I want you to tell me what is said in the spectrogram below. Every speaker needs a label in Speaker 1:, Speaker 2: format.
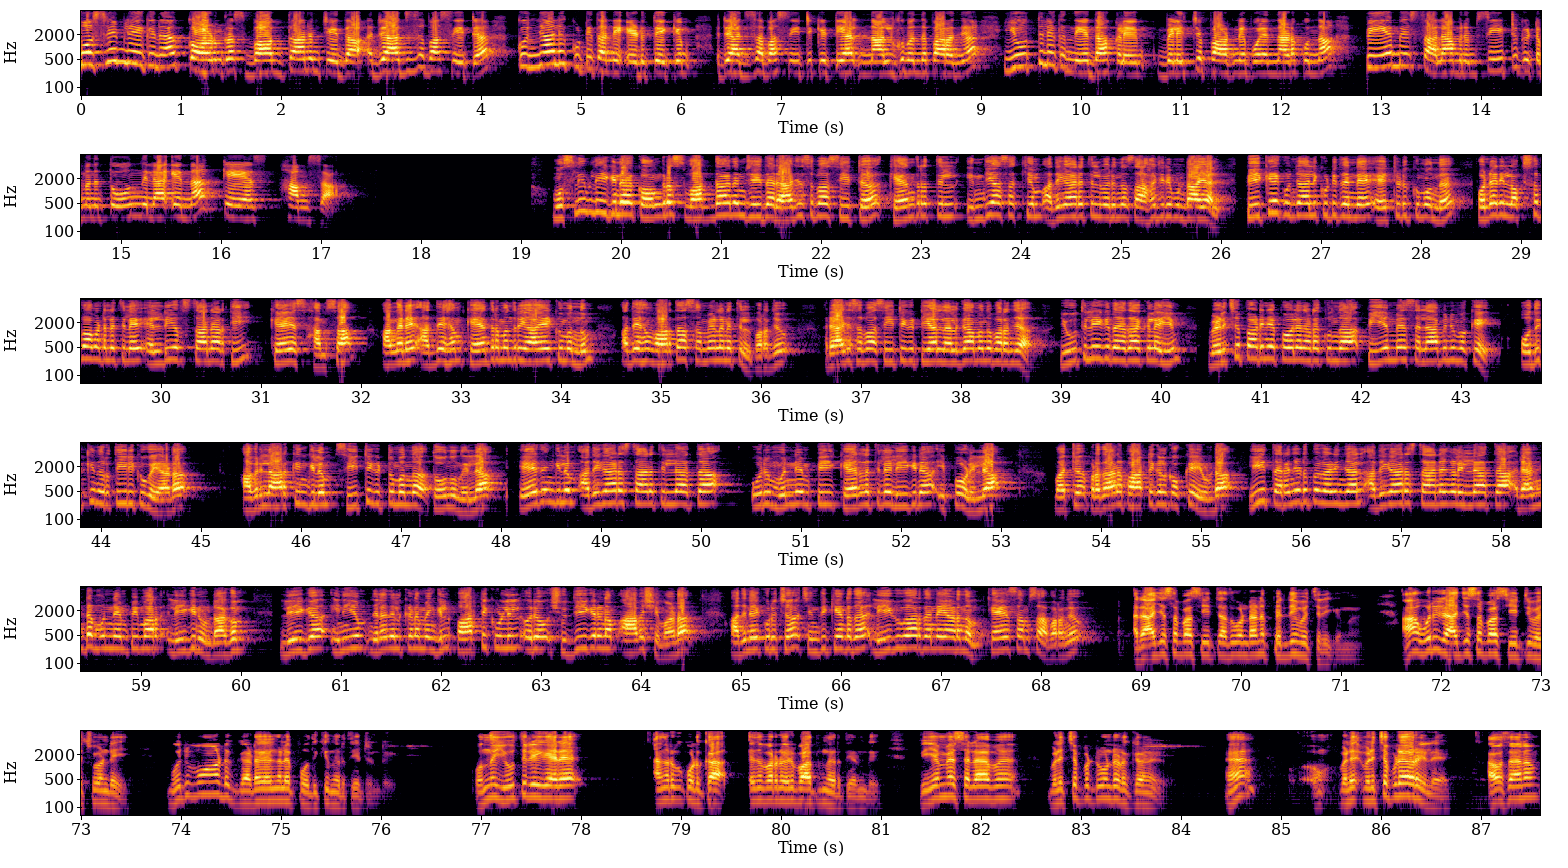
Speaker 1: മുസ്ലിം ലീഗിന് കോൺഗ്രസ് വാഗ്ദാനം ചെയ്ത രാജ്യസഭാ സീറ്റ് കുഞ്ഞാലിക്കുട്ടി തന്നെ എടുത്തേക്കും. രാജ്യസഭാ സീറ്റ് കിട്ടിയാൽ നൽകുമെന്ന് പറഞ്ഞ് യൂത്ത് ലീഗ് നേതാക്കളെയും വെളിച്ചപ്പാടിനെ പോലെ നടക്കുന്ന പി എം എസ് സലാമിനും സീറ്റ് കിട്ടുമെന്ന് തോന്നുന്നില്ല എന്ന് കെ എസ് ഹംസ.
Speaker 2: മുസ്ലിം ലീഗിന് കോൺഗ്രസ് വാഗ്ദാനം ചെയ്ത രാജ്യസഭാ സീറ്റ് കേന്ദ്രത്തിൽ ഇന്ത്യ സഖ്യം അധികാരത്തിൽ വരുന്ന സാഹചര്യമുണ്ടായാൽ പി കെ കുഞ്ഞാലിക്കുട്ടി തന്നെ ഏറ്റെടുക്കുമെന്ന് പൊന്നാനി ലോക്സഭാ മണ്ഡലത്തിലെ എൽ ഡി എഫ് സ്ഥാനാർത്ഥി കെ എസ് ഹംസ. അങ്ങനെ അദ്ദേഹം കേന്ദ്രമന്ത്രിയായേക്കുമെന്നും അദ്ദേഹം വാർത്താ സമ്മേളനത്തിൽ പറഞ്ഞു. രാജ്യസഭാ സീറ്റ് കിട്ടിയാൽ നൽകാമെന്ന് പറഞ്ഞ് യൂത്ത് ലീഗ് നേതാക്കളെയും വെളിച്ചപ്പാടിനെ പോലെ നടക്കുന്ന പി എം എ സലാമിനുമൊക്കെ ഒതുക്കി നിർത്തിയിരിക്കുകയാണ്. അവരിൽ ആർക്കെങ്കിലും സീറ്റ് കിട്ടുമെന്ന് തോന്നുന്നില്ല. ഏതെങ്കിലും അധികാര സ്ഥാനത്തില്ലാത്ത ഒരു മുൻ എം പി കേരളത്തിലെ ലീഗിന് ഇപ്പോൾ ഇല്ല. മറ്റ് പ്രധാന പാർട്ടികൾക്കൊക്കെയുണ്ട്. ഈ തെരഞ്ഞെടുപ്പ് കഴിഞ്ഞാൽ അധികാര സ്ഥാനങ്ങളില്ലാത്ത രണ്ട് മുൻ എം പിമാർ ലീഗിനുണ്ടാകും. ലീഗ് ഇനിയും നിലനിൽക്കണമെങ്കിൽ പാർട്ടിക്കുള്ളിൽ ഒരു ശുദ്ധീകരണം ആവശ്യമാണ്. അതിനെക്കുറിച്ച് ചിന്തിക്കേണ്ടത് ലീഗുകാർ തന്നെയാണെന്നും കെ എസ് ഹംസ പറഞ്ഞു.
Speaker 3: രാജ്യസഭാ സീറ്റ് അതുകൊണ്ടാണ് പെൻഡിങ് വെച്ചിരിക്കുന്നത്. ആ ഒരു രാജ്യസഭാ സീറ്റ് വെച്ചുകൊണ്ടേ ഒരുപാട് ഘടകങ്ങളെ പൊതുക്കി നിർത്തിയിട്ടുണ്ട്. ഒന്ന് യൂത്ത് ലീഗരെ അങ്ങർക്ക് കൊടുക്കുക എന്ന് പറഞ്ഞ ഒരു ഭാഗത്ത് നിർത്തിയിട്ടുണ്ട്. പി എം എ സലാം വെളിച്ചപ്പെട്ടുകൊണ്ട് എടുക്കുകയാണ് വെളിച്ചപ്പെടുക വെളി വെളിച്ചപ്പെടുകയറിയില്ലേ അവസാനം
